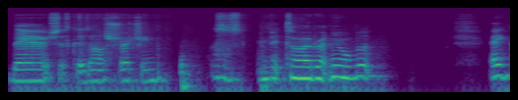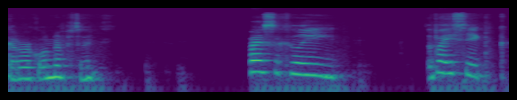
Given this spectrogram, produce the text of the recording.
there. It's just because I was stretching. This is a bit tired right now, but hey, gotta record an episode. Basically, the basic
